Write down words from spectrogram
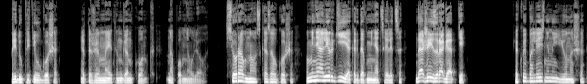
— предупредил Гоша. «Это же ин Гонконг», — напомнил Лёва. «Все равно», — сказал Гоша. «У меня аллергия, когда в меня целятся. Даже из рогатки». «Какой болезненный юноша»,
